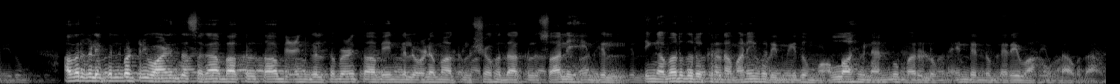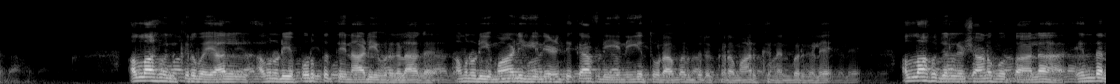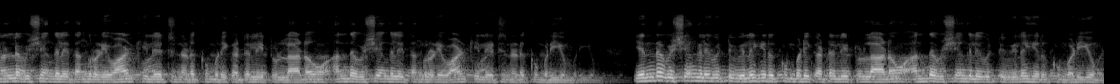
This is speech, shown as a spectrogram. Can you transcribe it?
அவர்களை பின்பற்றி வாழ்ந்த சகாபாக்கள் தாபியன்கள் தமிழ் தாபியன்கள் உளமாக்கள் ஷோகதாக்கள் சாலிஹீன்கள் இங்கு அமர்ந்திருக்கிற நம் அனைவரின் மீதும் அல்லாஹுவின் அன்பும் அருளும் என்றென்றும் நிறைவாக உண்டாவதாக. அல்லாஹுவின் கிருபையால் அவனுடைய பொருத்தத்தை நாடியவர்களாக அவனுடைய மாளிகையில் எழுத்துக்காஃபுடைய நீயத்தோடு அமர்ந்திருக்கிற மார்க்க நண்பர்களே அல்லாஹு ஜல்ல ஷானுகோத்தாலா எந்த நல்ல விஷயங்களை தங்களுடைய வாழ்க்கையில் ஏற்று நடக்கும்படி கட்டளையிட்டுள்ளானோ அந்த விஷயங்களை தங்களுடைய வாழ்க்கையில் ஏற்று நடக்கும்படியும் எந்த விஷயங்களை விட்டு விலகி இருக்கும்படி கட்டளையிட்டுள்ளானோ அந்த விஷயங்களை விட்டு விலகி இருக்கும்படியும்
